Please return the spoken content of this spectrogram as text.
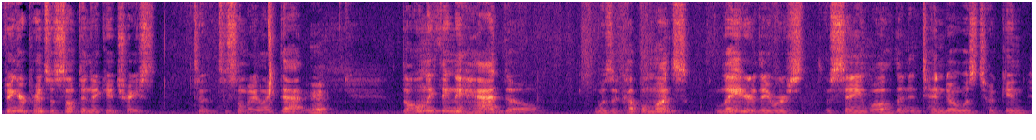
Fingerprints was something they could trace to, to somebody like that. Yeah. The only thing they had though was a couple months later they were saying, well, the Nintendo was taken.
